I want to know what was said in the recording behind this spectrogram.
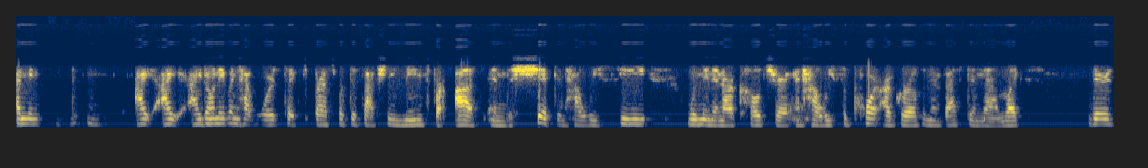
I mean I, I, I don't even have words to express what this actually means for us and the shift in how we see women in our culture and how we support our girls and invest in them. Like there's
